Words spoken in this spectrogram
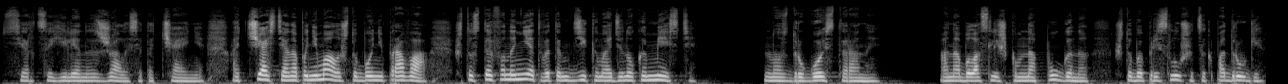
Сердце Елены сжалось от отчаяния. Отчасти она понимала, что Бонни права, что Стефана нет в этом диком и одиноком месте. Но с другой стороны, она была слишком напугана, чтобы прислушаться к подруге.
